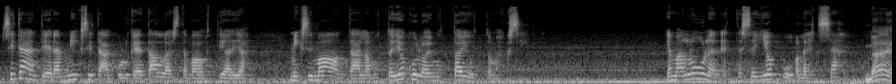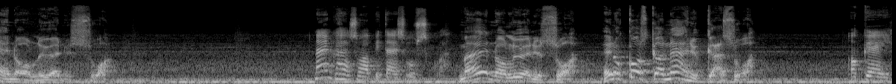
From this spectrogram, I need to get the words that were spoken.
Sitä en tiedä, miksi tää kulkee tällaista vauhtia ja miksi mä oon täällä, mutta joku loi mut tajuttomaksi. Ja mä luulen, että se joku olet sä. Mä en oo lyönyt sua. Näinköhän sua pitäisi uskoa? Mä en oo lyönyt sua. En oo koskaan nähnytkään sua. Okei.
